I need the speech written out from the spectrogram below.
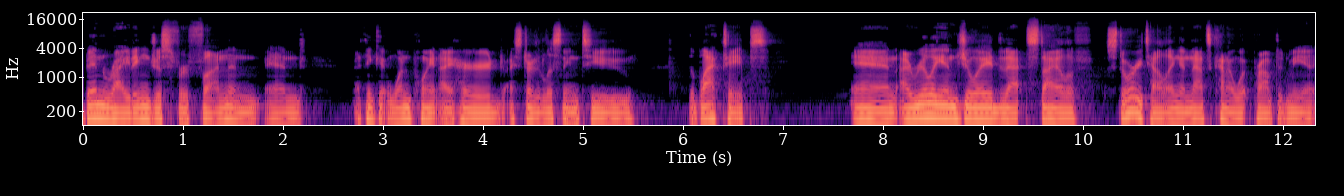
been writing just for fun, and and I think at one point I heard I started listening to the Black Tapes, and I really enjoyed that style of storytelling, and that's kind of what prompted me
